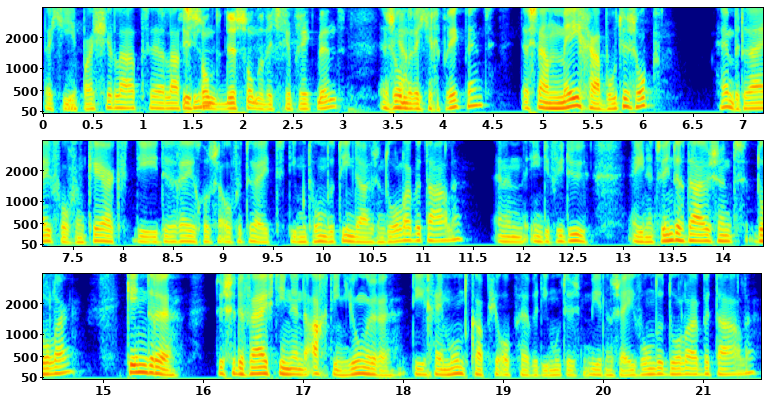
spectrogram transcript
dat je je pasje laat, eh, laat Dus zien. zonder, dus zonder dat je geprikt bent. En zonder Ja. dat je geprikt bent. Daar staan mega boetes op. Een bedrijf of een kerk die de regels overtreedt, die moet 110.000 dollar betalen. En een individu 21.000 dollar. Kinderen tussen de 15 en de 18 jongeren die geen mondkapje op hebben, die moeten dus meer dan 700 dollar betalen.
